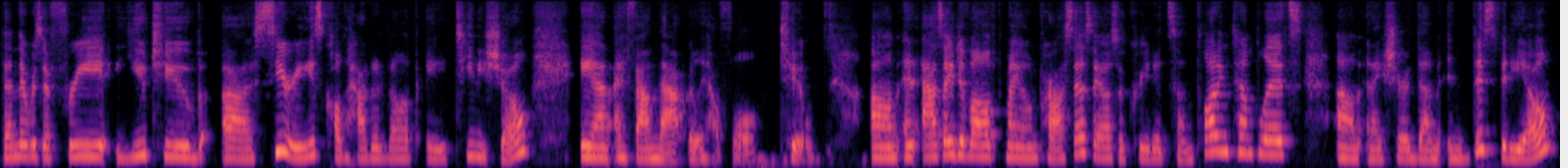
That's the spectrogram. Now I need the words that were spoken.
then there was a free YouTube uh, series called How to Develop a TV Show. And I found that really helpful too. Um, and as I developed my own process, I also created some plotting templates um, and I shared them in this video.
